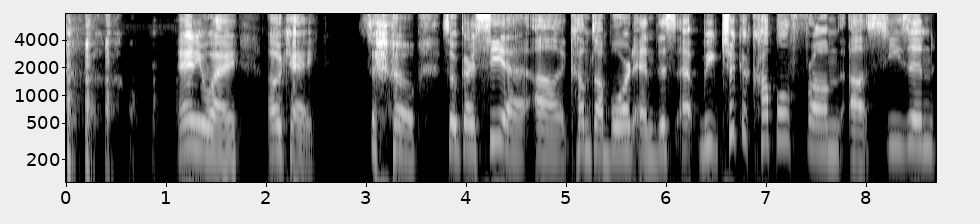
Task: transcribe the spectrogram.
anyway, okay. So, so Garcia uh, comes on board, and this uh, we took a couple from uh, season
